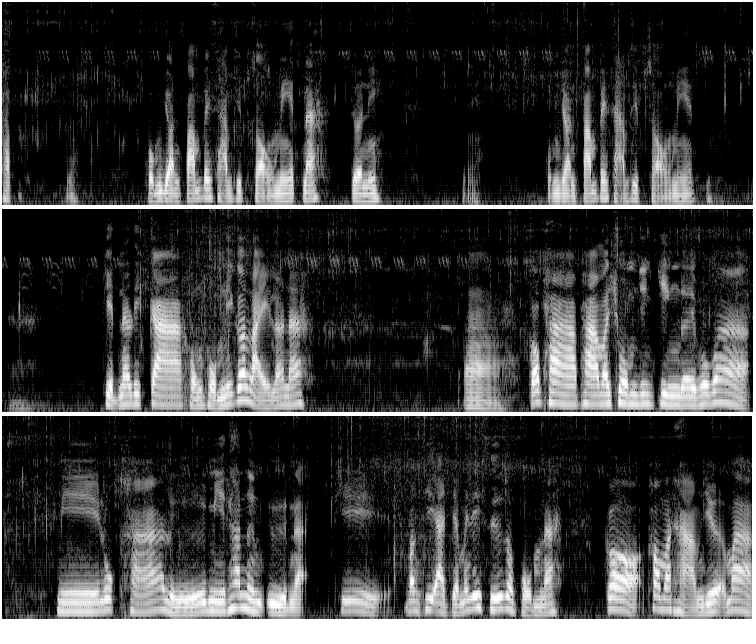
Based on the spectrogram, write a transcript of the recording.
ครับ ผมหย่อนปั๊มไปสามสิบสองเมตรนะ ตัวนี้ ผมหย่อนปั๊มไปสามสิบสองเมตรเจ็ดนาฬิกาของผมนี่ก็ไหลแล้วนะ อ่า ก็พาพามาชมจริง ๆ เลยเพราะว่ามีลูกค้าหรือมีท่านอื่นๆน่ะ ที่บางทีอาจจะไม่ได้ซื้อกับผมนะ ก็เข้ามาถามเยอะมาก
